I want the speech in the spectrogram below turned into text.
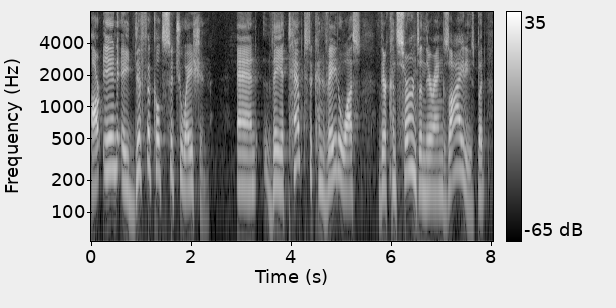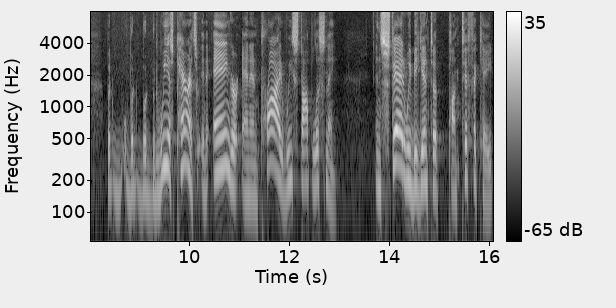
are in a difficult situation and they attempt to convey to us their concerns and their anxieties, but but, but, but, but we as parents, in anger and in pride, we stop listening. Instead, we begin to pontificate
